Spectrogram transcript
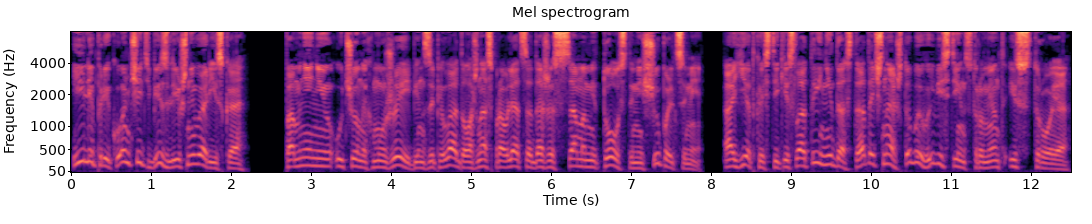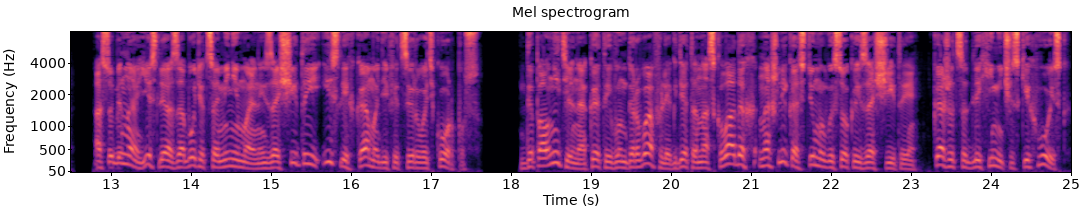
или прикончить без лишнего риска. По мнению ученых мужей, бензопила должна справляться даже с самыми толстыми щупальцами, а едкости кислоты недостаточно, чтобы вывести инструмент из строя, особенно если озаботиться минимальной защитой и слегка модифицировать корпус. Дополнительно к этой вундервафле где-то на складах нашли костюмы высокой защиты, кажется, для химических войск.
